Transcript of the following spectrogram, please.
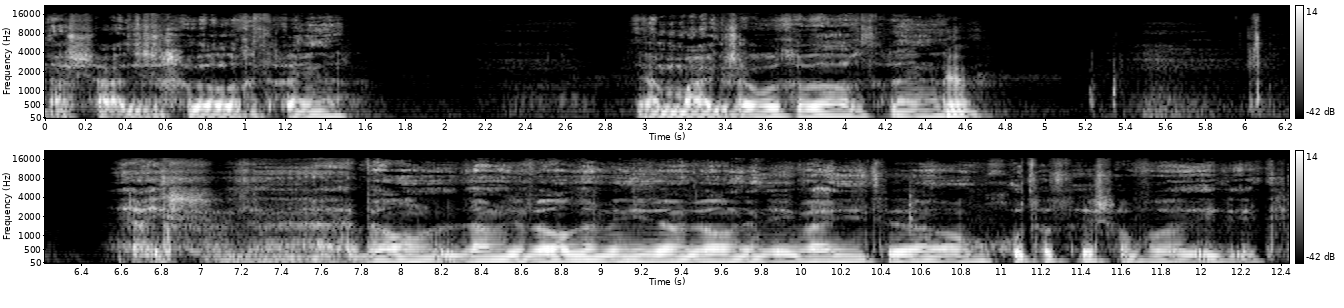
nou, Saad is een geweldige trainer. Ja, Mike is ook een geweldige trainer. Ja. Ja, ik, eh, wel, dan weer wel, dan weer niet, dan weer wel. Ik weet niet eh, hoe goed dat is. Of, eh, ik, ik,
